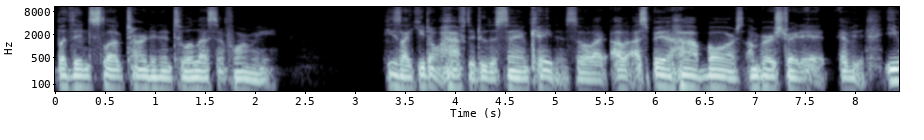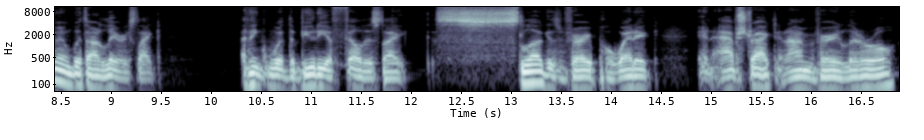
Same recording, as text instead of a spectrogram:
but then Slug turned it into a lesson for me. He's like, you don't have to do the same cadence. So like, I, I spit hot bars. I'm very straight ahead. Even with our lyrics, like, I think what the beauty of Felt is like, Slug is very poetic and abstract, and I'm very literal.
